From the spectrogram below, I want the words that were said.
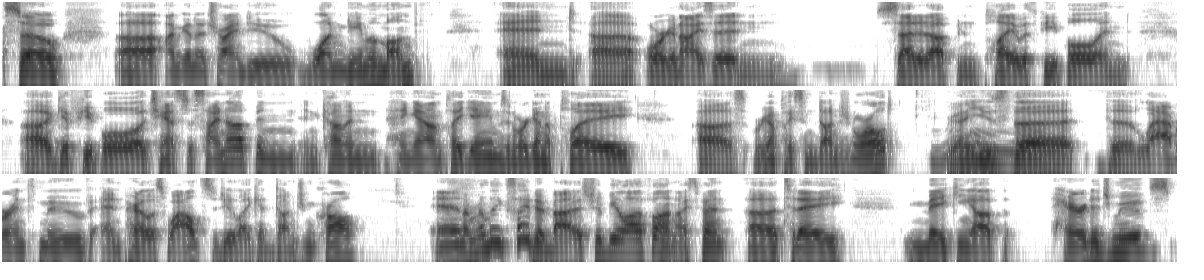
So uh, I'm going to try and do one game a month and uh, organize it and set it up and play with people and uh, give people a chance to sign up and, and come and hang out and play games. And we're going to play. Uh, we're gonna play some Dungeon World. We're gonna use the the Labyrinth move and Perilous Wilds to do like a dungeon crawl, and I'm really excited about it. It should be a lot of fun. I spent uh, today making up heritage moves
